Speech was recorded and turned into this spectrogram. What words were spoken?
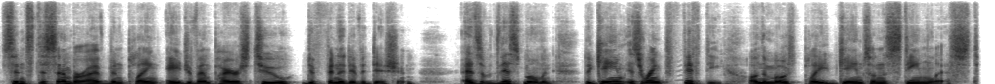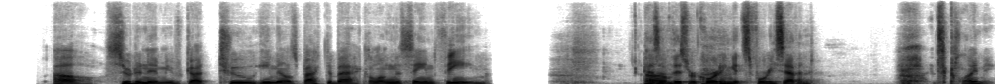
since December I have been playing Age of Empires 2 Definitive Edition. As of this moment, the game is ranked 50 on the most played games on the Steam list. Oh, pseudonym, you've got two emails back to back along the same theme. As Um, of this recording, it's 47. It's climbing.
